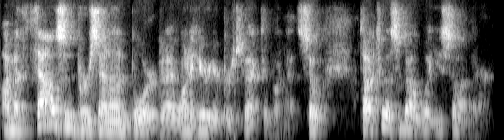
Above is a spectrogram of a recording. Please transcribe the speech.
I'm a thousand percent on board, but I want to hear your perspective on it. So, talk to us about what you saw there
